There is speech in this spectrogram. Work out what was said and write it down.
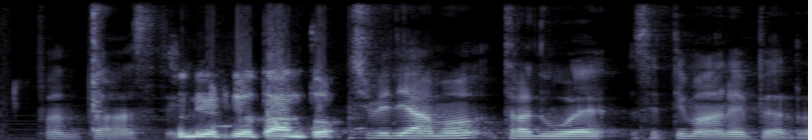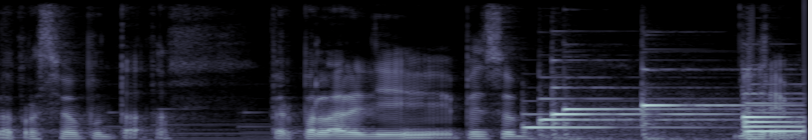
Mi Fantastico. sono divertito tanto. Ci vediamo tra due settimane per la prossima puntata. Per parlare di. Penso. Vedremo.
